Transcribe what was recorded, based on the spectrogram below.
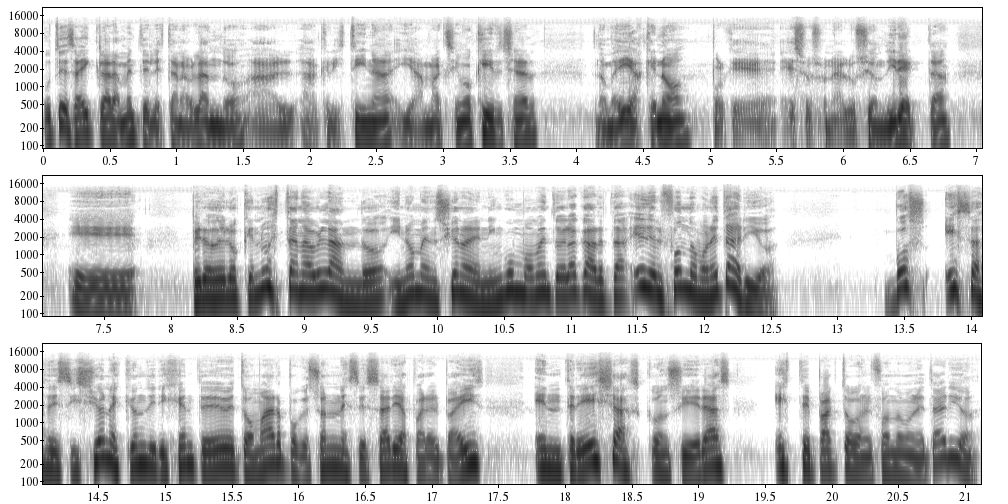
Ustedes ahí claramente le están hablando a, Cristina y a Máximo Kirchner, no me digas que no, porque eso es una alusión directa. Eh, pero de lo que no están hablando y no mencionan en ningún momento de la carta es del Fondo Monetario. ¿Vos esas decisiones que un dirigente debe tomar porque son necesarias para el país, entre ellas considerás este pacto con el Fondo Monetario?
